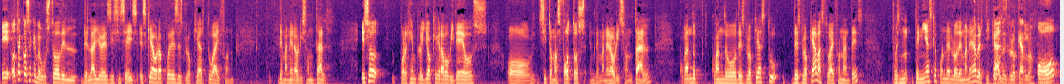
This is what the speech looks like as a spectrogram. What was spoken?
Eh, otra cosa que me gustó del, del iOS 16 es que ahora puedes desbloquear tu iPhone de manera horizontal. Eso, por ejemplo, yo que grabo videos o si tomas fotos de manera horizontal, cuando, cuando desbloqueas tu, desbloqueabas tu iPhone antes, pues no- tenías que ponerlo de manera vertical Puedo desbloquearlo. o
